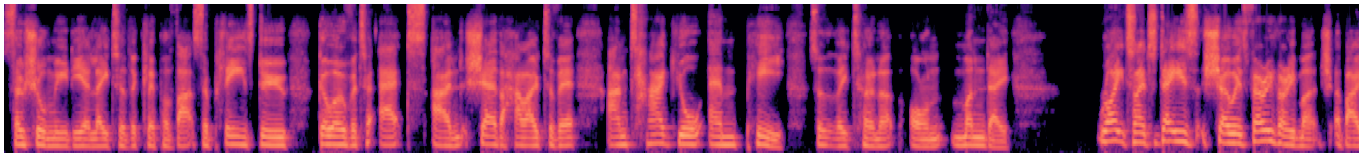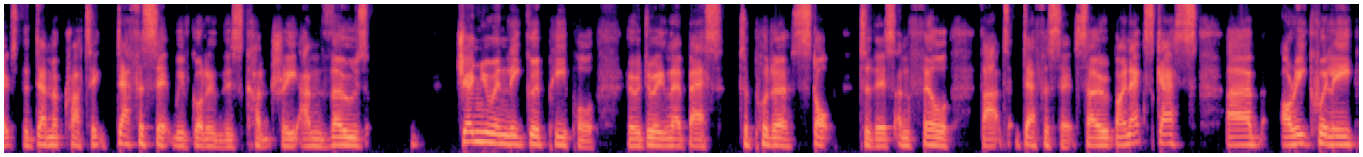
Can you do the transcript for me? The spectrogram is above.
social media later, the clip of that. So please do go over to X and share the hell out of it and tag your MP so that they turn up on Monday. Right. Now, today's show is very, very much about the democratic deficit we've got in this country and those genuinely good people who are doing their best to put a stop to this and fill that deficit. So my next guests um, are equally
